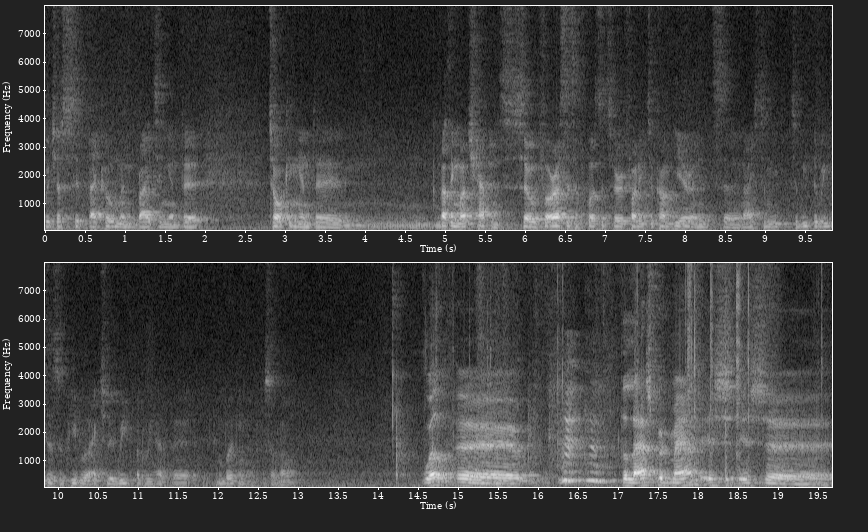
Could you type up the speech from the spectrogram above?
we just sit back home and writing and uh, talking, and uh, nothing much happens. So for us, it's of course it's very funny to come here, and it's uh, nice to meet to meet the readers and people who actually read what we have uh, been working on for so long. Well, uh, the Last Good Man is is uh,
